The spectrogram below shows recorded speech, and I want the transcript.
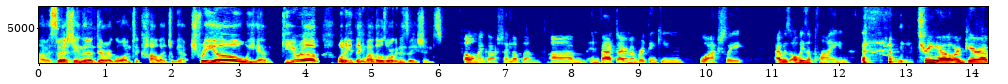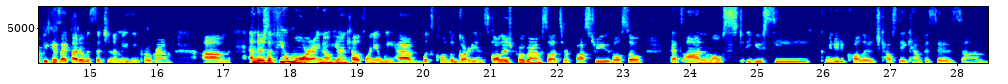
um, especially in the endeavor going to college. We have Trio, we have Gear Up. What do you think about those organizations? Oh my gosh, I love them. Um, in fact, I remember thinking, well, actually, I was always applying Mhm. Trio or Gear Up because I thought it was such an amazing program. Um, and there's a few more. I know here in California, we have what's called the Guardian Scholars Program. So that's for foster youth also. That's on most UC community college, Cal State campuses, um,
